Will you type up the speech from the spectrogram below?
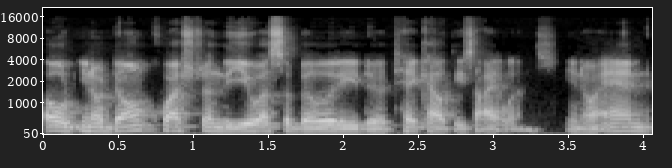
oh, you know, don't question the US ability to take out these islands, you know, and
